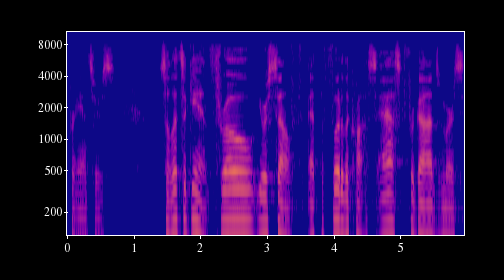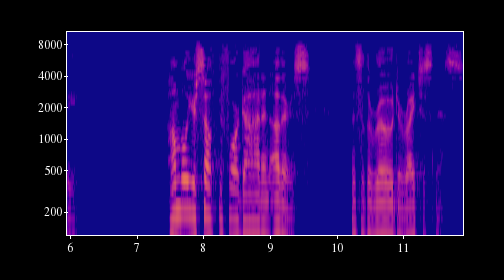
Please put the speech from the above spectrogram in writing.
for answers. So let's again throw yourself at the foot of the cross. Ask for God's mercy. Humble yourself before God and others. This is the road to righteousness.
